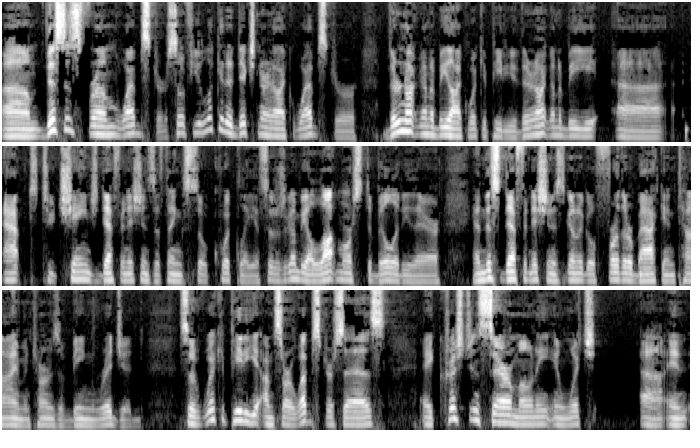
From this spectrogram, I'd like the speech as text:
um, this is from Webster. So if you look at a dictionary like Webster, they're not going to be like Wikipedia. They're not going to be uh, apt to change definitions of things so quickly. And so there's going to be a lot more stability there. And this definition is going to go further back in time in terms of being rigid. So Wikipedia, I'm sorry, Webster says a Christian ceremony in which uh, in,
